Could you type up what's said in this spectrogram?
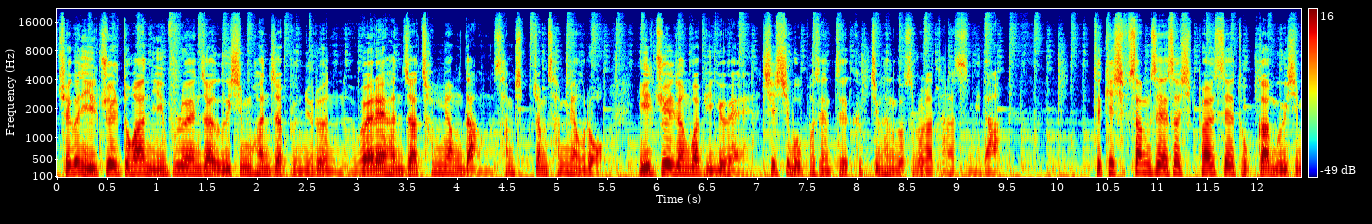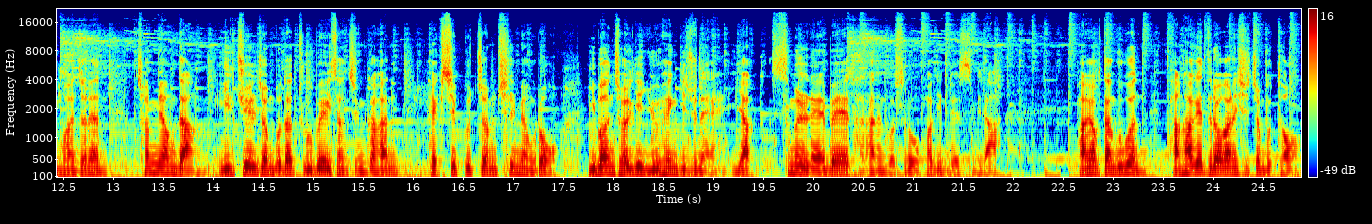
최근 일주일 동안 인플루엔자 의심 환자 분율은 외래 환자 1000명당 30.3명으로 일주일 전과 비교해 75% 급증한 것으로 나타났습니다. 특히 13세에서 18세 독감 의심 환자는 1000명당 일주일 전보다 2배 이상 증가한 119.7명으로 이번 절기 유행 기준의 약 24배에 달하는 것으로 확인됐습니다. 방역 당국은 방학에 들어가는 시점부터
